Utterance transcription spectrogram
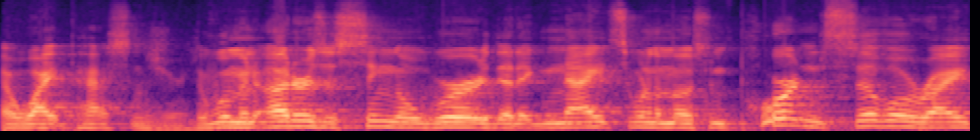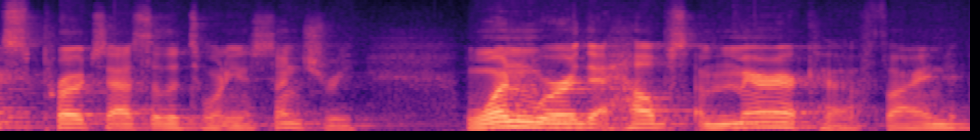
A white passenger. The woman utters a single word that ignites one of the most important civil rights protests of the 20th century. One word that helps America find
